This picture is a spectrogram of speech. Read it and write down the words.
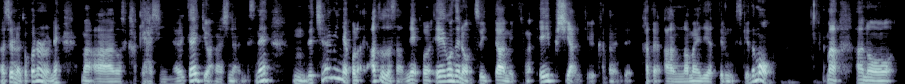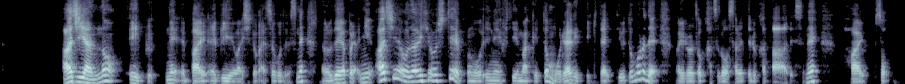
まあ、そういうようなところのね、まあ、あの架け橋になりたいという話なんですね。うん、でちなみにね、この後田さんね、この英語でのツイッター名っていうのがエイプシアンという方で方あの名前でやってるんですけども、まあ、あの、アジアンのエイプ、ね、BAYC とかそういうことですね。なので、やっぱりアジアを代表して、この NFT マーケットを盛り上げていきたいっていうところで、まあ、いろいろと活動されている方ですね。はい、そう。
